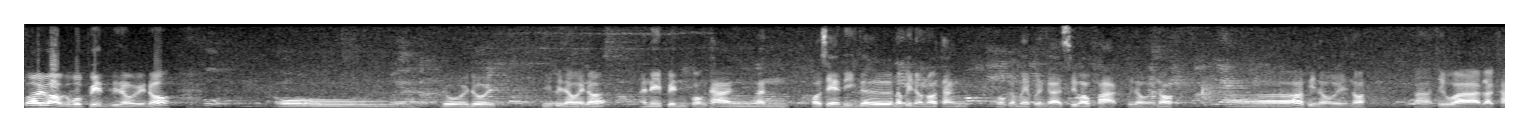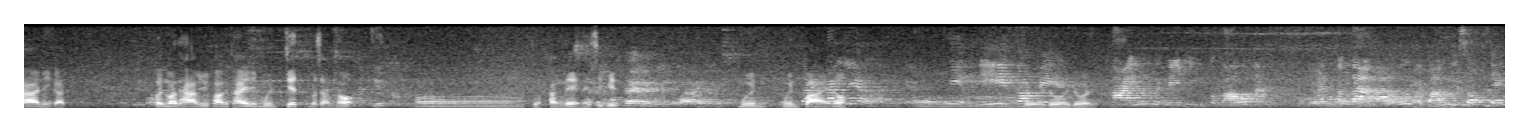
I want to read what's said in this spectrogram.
ว่าให้เว้าก็บ่เป็นพี่น้องเอ้ยเนาะโอ้โดยโดย นี่พี่น้องเอ้ยเนาะอันนี้เป็นของทางอันพอแซนเองเด้อเนาะพี่น้องเนาะทางพ่อกับแม่เพิ่นก็ซื้อมาฝากพี่น้องเอ้ยเนาะอ่าพี่น้องเอ้ยเนาะอ่าถือว่าราคานี่ก็เพิ่นมาถามอยู่ฝั่งไทยนี่17,000บ่ซั่นเนาะอ๋อตัวครั้งแรกในชีวิตหมื่นหมื่นปลายเนาะอ๋อโดยโดยโดยถ่ายรูปในทีกระเป๋าอะอันเขาตาเอาโอ้ยกระเป๋ามีสองแสน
